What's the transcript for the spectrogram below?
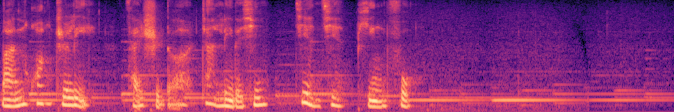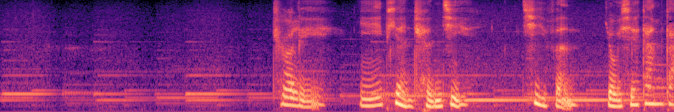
蛮荒之力才使得战栗的心渐渐平复。车里一片沉寂，气氛有些尴尬。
